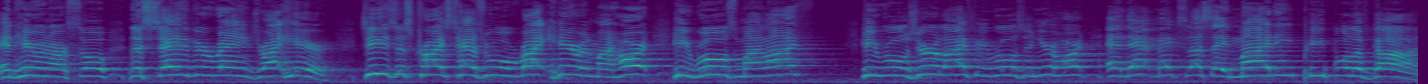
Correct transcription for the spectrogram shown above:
and here in our soul, the Savior reigns right here. Jesus Christ has rule right here in my heart. He rules my life. He rules your life. He rules in your heart. And that makes us a mighty people of God.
